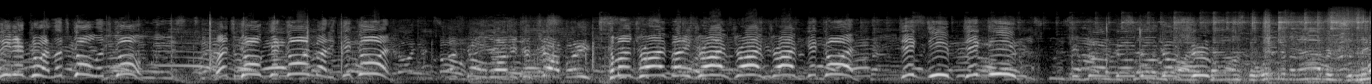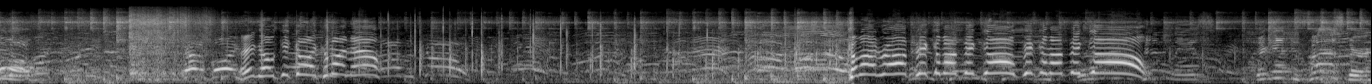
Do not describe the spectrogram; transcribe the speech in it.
Lead into it, let's go, let's go! Let's go, get going, buddy, get going! Let's go, Robbie. Good job, buddy. Come on, drive, buddy, drive, drive, drive, get going! Dig deep, dig deep! Go, go, go, go, shoot. the weight of an average tomato. Got it. There you go, get going, come on now! Come on, Rob, pick him up and go! Pick him up and go! They're getting faster.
